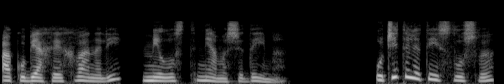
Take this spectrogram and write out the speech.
Ако бяха я хванали, милост нямаше да има. Учителят я изслушва,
